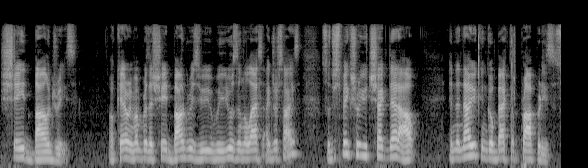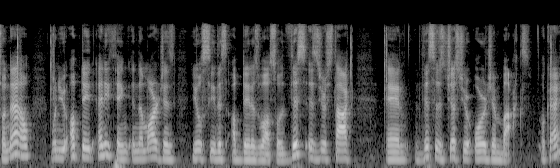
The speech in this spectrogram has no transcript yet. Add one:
shade boundaries. Okay, remember the shade boundaries we, we used in the last exercise? So just make sure you check that out. And then now you can go back to properties. So now when you update anything in the margins, you'll see this update as well. So this is your stock and this is just your origin box, okay?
